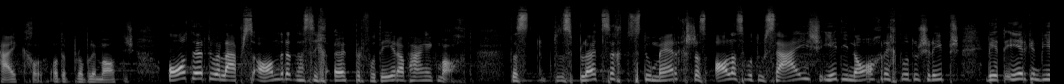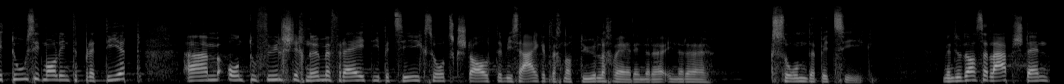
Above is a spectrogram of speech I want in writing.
heikel oder problematisch. Oder du erlebst das andere, dass sich jemand von dir abhängig macht. Dass, dass plötzlich dass du merkst, dass alles, was du sagst, jede Nachricht, die du schreibst, wird irgendwie tausendmal interpretiert ähm, und du fühlst dich nicht mehr frei, die Beziehung so zu gestalten, wie es eigentlich natürlich wäre in einer, in einer gesunden Beziehung. Wenn du das erlebst, dann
